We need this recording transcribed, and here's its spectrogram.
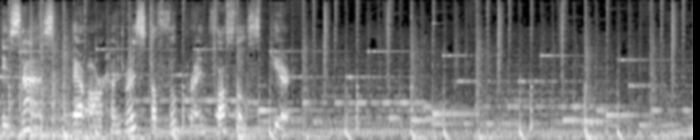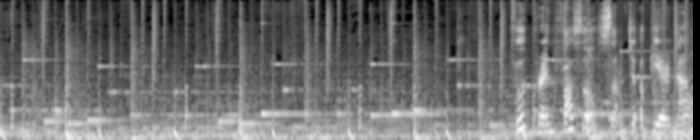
It says there are hundreds of footprint fossils here. Footprint fossils seem to appear now.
